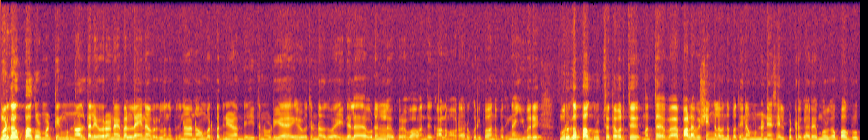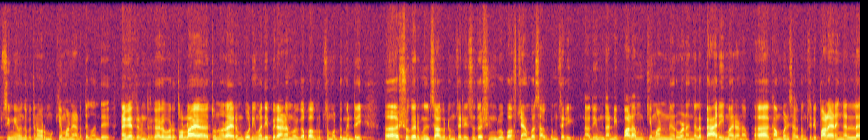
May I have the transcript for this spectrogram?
முருகப்பா குழுமத்தின் முன்னாள் தலைவரான வெள்ளையன் அவர்கள் வந்து பார்த்தீங்கன்னா நவம்பர் பதினேழாம் தேதி தன்னுடைய எழுபத்தி ரெண்டாவது வயதில் உடல்நலக்குறைவாக வந்து காலம் ஆகிறாரு குறிப்பாக வந்து பார்த்தீங்கன்னா இவர் முருகப்பா குரூப்ஸை தவிர்த்து மற்ற பல விஷயங்களை வந்து பார்த்தீங்கன்னா முன்னணியாக செயல்பட்டிருக்காரு. முருகப்பா குரூப்ஸுமே வந்து பார்த்தீங்கன்னா ஒரு முக்கியமான இடத்துக்கு வந்து நகர்த்தி வந்திருக்காரு ஒரு தொள்ளாய தொண்ணூறாயிரம் கோடி மதிப்பிலான முருகப்பா குரூப்ஸ் மட்டுமின்றி சுகர் மில்ஸ் ஆகட்டும் சரி சுதர்ஷன் குரூப் ஆஃப் சேம்பர்ஸ் ஆகட்டும் சரி அதையும் தாண்டி பல முக்கியமான நிறுவனங்கள் பேரி மாதிரியான கம்பெனிஸ் ஆகட்டும் சரி பல இடங்களில்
